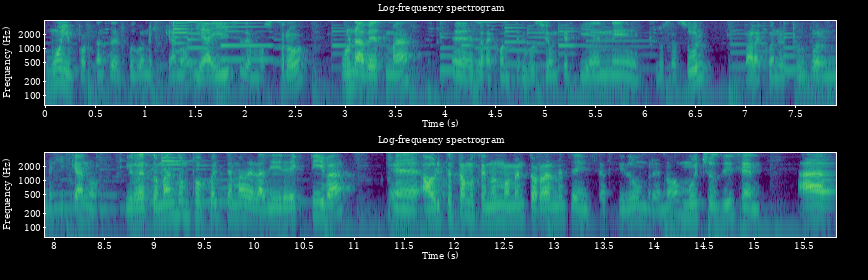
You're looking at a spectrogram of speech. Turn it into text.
muy importante del fútbol mexicano y ahí se demostró una vez más eh, la contribución que tiene Cruz Azul para con el fútbol mexicano. Y retomando un poco el tema de la directiva, eh, ahorita estamos en un momento realmente de incertidumbre, ¿no? Muchos dicen, ah,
